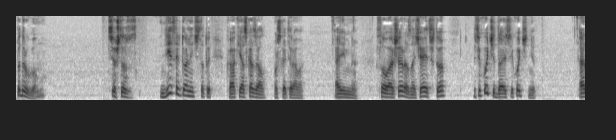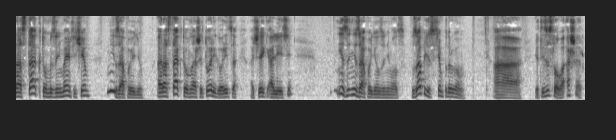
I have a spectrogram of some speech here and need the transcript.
по-другому. Все, что не с ритуальной чистотой, как я сказал, можно сказать, Рава. А именно, слово Ашер означает, что если хочет, да, если хочет, нет. А раз так, то мы занимаемся чем? Не заповедью. А раз так, то в нашей Торе говорится о человеке, о лесе, не, не заповедью он занимался. Заповедью совсем по-другому. А это из-за слова «ашер».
